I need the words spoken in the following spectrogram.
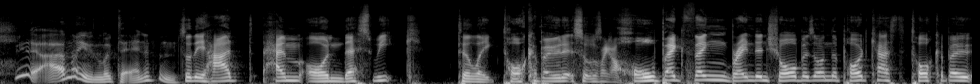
yeah, I've not even looked at anything. So they had him on this week to like talk about it. So it was like a whole big thing. Brendan Schaub is on the podcast to talk about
